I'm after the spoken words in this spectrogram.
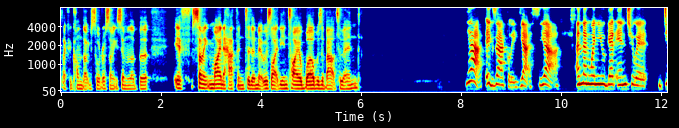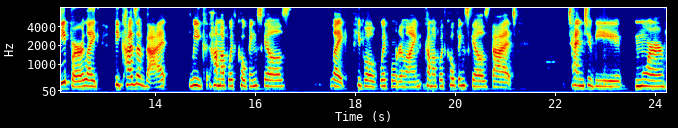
like a conduct disorder or something similar. But if something minor happened to them, it was like the entire world was about to end. Yeah, exactly. Yes. Yeah. And then when you get into it deeper, like because of that, we come up with coping skills like people with borderline come up with coping skills that tend to be more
